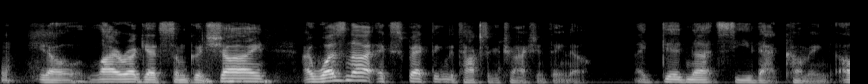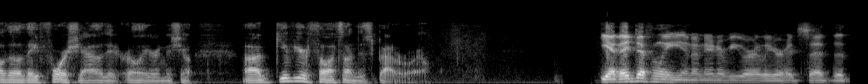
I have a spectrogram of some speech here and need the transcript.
you know, Lyra gets some good shine. I was not expecting the toxic attraction thing though. I did not see that coming, although they foreshadowed it earlier in the show. Uh, give your thoughts on this battle royal. Yeah, they definitely in an interview earlier had said that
